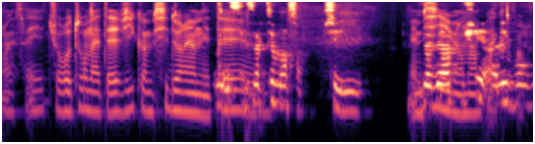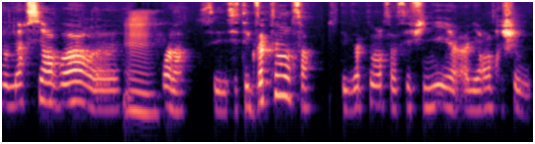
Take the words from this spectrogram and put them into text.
Ouais, ça y est, tu retournes à ta vie comme si de rien n'était. c'est euh, exactement ça. C'est... Vous avez accouché, allez, bon, merci, au revoir. Euh, mmh. Voilà, c'est, exactement ça. C'est exactement ça, c'est fini, allez, rentrer chez vous.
